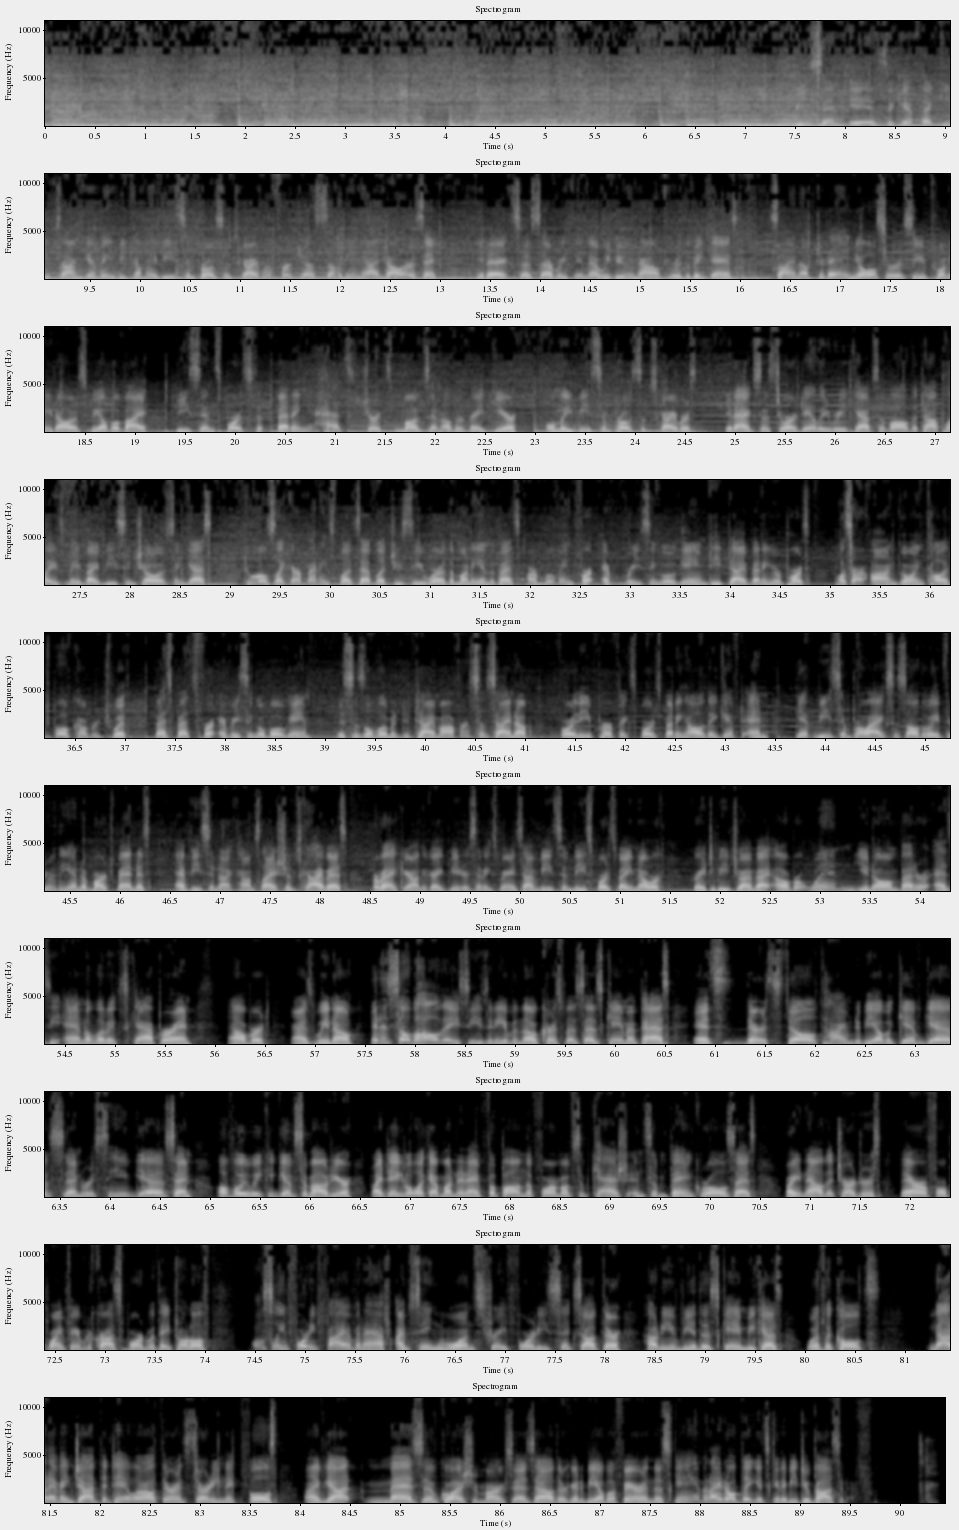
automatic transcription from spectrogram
VSIN is the gift that keeps on giving. Become a VSIN Pro subscriber for just $79 and get access to everything that we do now through the big dance. Sign up today and you'll also receive $20 to be able to buy VSIN sports betting hats, shirts, mugs, and other great gear. Only VSIN Pro subscribers Get access to our daily recaps of all the top plays made by VSIN show hosts and guests, tools like our betting splits that let you see where the money and the bets are moving for every single game, deep dive betting reports, plus our ongoing college bowl coverage with best bets for every single bowl game. This is a limited time offer, so sign up for the perfect sports betting holiday gift and get VSIN Pro access all the way through the end of March Madness at VSIN.com slash subscribe as we're back here on the Greg Peterson Experience on VSIN, the Sports Betting Network. Great to be joined by Albert Wynn. You know him better as the analytics capper. And Albert, as we know, it is still the holiday season. Even though Christmas has came and passed, it's there's still time to be able to give gifts and receive gifts. And hopefully we can give some out here by taking a look at Monday Night Football in the form of some cash and some bankrolls. As right now the Chargers, they are a four-point favorite across the board with a total of mostly 45 and a half. I'm seeing one straight 46 out there. How do you view this game? Because with the Colts, not having Jonathan Taylor out there and starting Nick Foles, I've got massive question marks as how they're going to be able to fare in this game, and I don't think it's going to be too positive.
